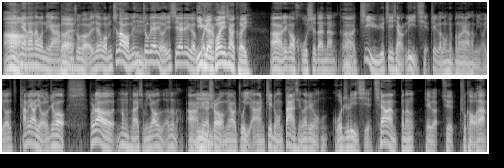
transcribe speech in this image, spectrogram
啊，很简单的问题啊，不能出口。而且我们知道，我们嗯。周边有一些这个你远观一下可以，啊，这个虎视眈眈啊，嗯。觊觎这项利器，这个东西不能让他们有，有他们要有了之后，不知道弄出来什么幺蛾子呢？啊！嗯这个事儿我们要注意啊，这种大型的这种国之利器，千万不能这个去出口它。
